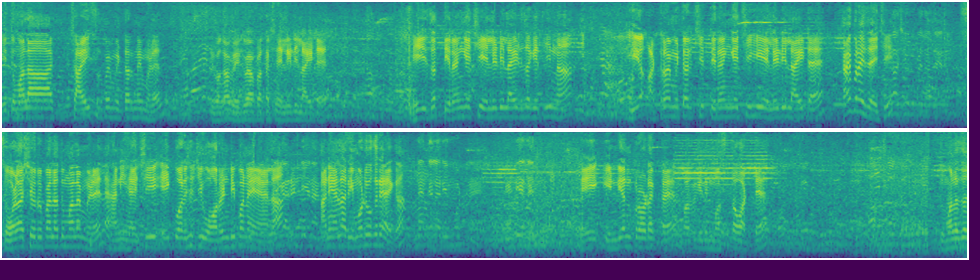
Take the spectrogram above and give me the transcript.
ही तुम्हाला चाळीस रुपये मीटरने मिळेल. हे बघा वेगवेगळ्या प्रकारच्या एल ई डी लाइट आहेत. ही जर तिरंग्याची एल ई डी लाइट जर घेतली ना ही अठरा मीटरची तिरंग्याची ही एल ई डी लाइट आहे. काय प्राईस आहे याची? सोळाशे रुपयाला तुम्हाला मिळेल आणि ह्याची एक वर्षाची वॉरंटी पण आहे याला. आणि याला रिमोट वगैरे आहे का? नाही त्याला रिमोट नाही. इंडियन आहे हे इंडियन प्रोडक्ट आहे. बघा किती मस्त वाटते तुम्हाला जर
